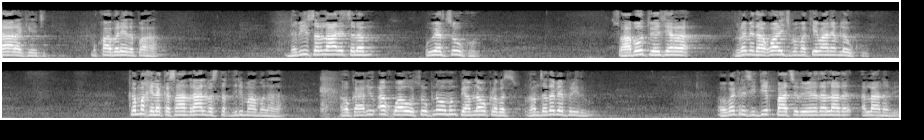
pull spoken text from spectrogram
لار کې مقابله ده په نبی صلی الله علیه وسلم ویل څوک صحابو ته یې چیرې لمه دا غواړي چې په مکه باندې حمله وکړي کوم خله کسان رال بس تقديري معاملې ده او کاغي اخوا او څوک نو موږ په عمله وکړه بس غمزده به پریدو او بکر صدیق پاتې دی ویل د الله د الله نبی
